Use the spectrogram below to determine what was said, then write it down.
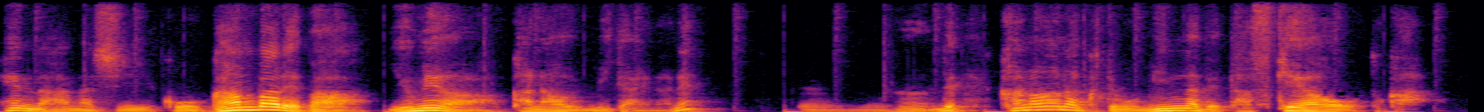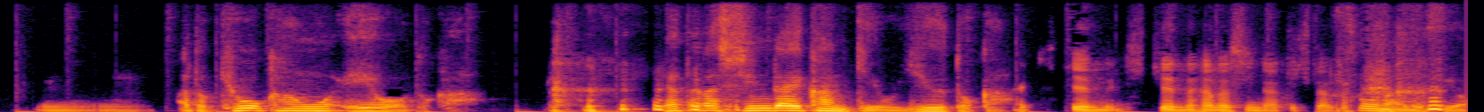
変な話、こう頑張れば夢は叶うみたいなね。うんうん、で、叶わなくてもみんなで助け合おうとか、うんうん。あと共感を得ようとか、やたら信頼関係を言うとか。危険危険な話になってきたぞ。そうなんですよ。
